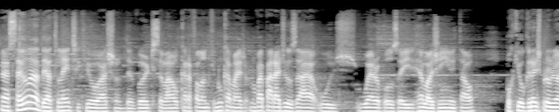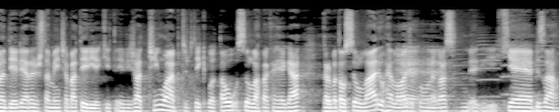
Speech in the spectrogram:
É, saiu na The Atlantic, eu acho, The Verge, sei lá, o cara falando que nunca mais, não vai parar de usar os wearables aí, reloginho e tal, porque o grande problema dele era justamente a bateria, que ele já tinha o hábito de ter que botar o celular para carregar, agora botar o celular e o relógio para um negócio eh, que é bizarro.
